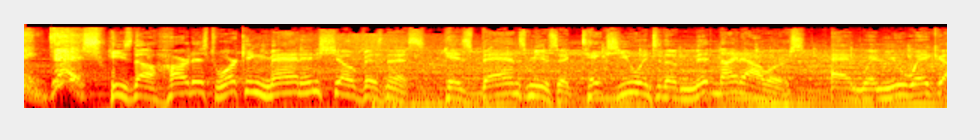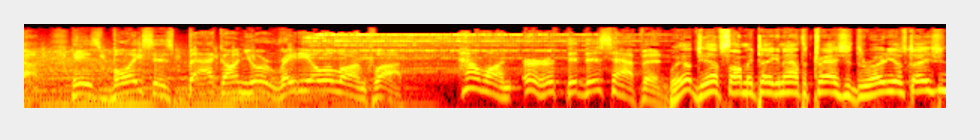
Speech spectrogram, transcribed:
Morning Dish. He's the hardest working man in show business. His band's music takes you into the midnight hours. And when you wake up, his voice is back on your radio alarm clock. How on earth did this happen? Well, Jeff saw me taking out the trash at the radio station,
